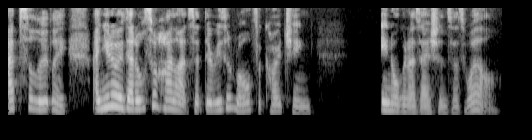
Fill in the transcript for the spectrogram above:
absolutely. And you know, that also highlights that there is a role for coaching in organizations as well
